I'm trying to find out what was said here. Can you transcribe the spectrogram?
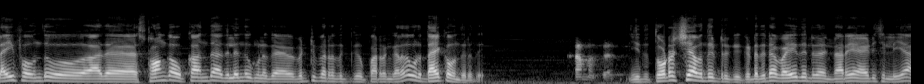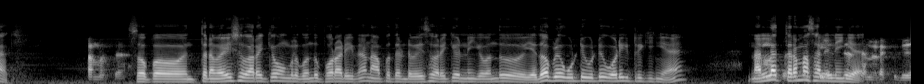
லைஃப்பை வந்து அதை ஸ்ட்ராங்காக உட்காந்து அதுலேருந்து உங்களுக்கு வெற்றி பெறதுக்கு பாருங்கிறத ஒரு தயக்கம் வந்துடுது ஆமா சார். இது தொடர்ச்சியாக வந்துட்டு இருக்கு கிட்டத்தட்ட வயது நிறை- நிறைய ஆயிடுச்சு இல்லையா? ஆமா சார். ஸோ இப்போ இத்தனை வயசு வரைக்கும் உங்களுக்கு வந்து போராடிங்கன்னா நாற்பத்தி வயசு வரைக்கும் நீங்கள் வந்து ஏதோ அப்படியே ஊட்டி ஊட்டி ஓடிக்கிட்டு இருக்கீங்க. நல்ல திறமைசாலி நீங்கள் நடக்குது.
